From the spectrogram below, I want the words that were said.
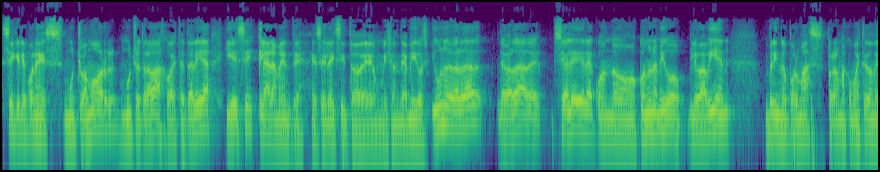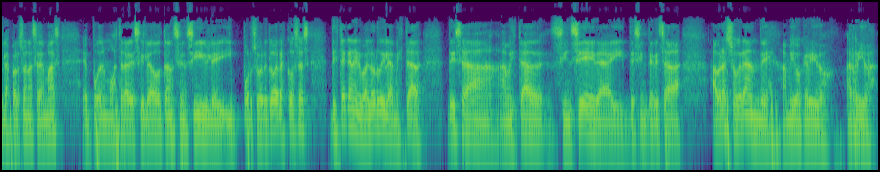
Sé que le pones mucho amor, mucho trabajo a esta tarea y ese claramente es el éxito de un millón de amigos. Y uno de verdad, de verdad, eh, se alegra cuando, cuando un amigo le va bien, brindo por más programas como este donde las personas además eh, pueden mostrar ese lado tan sensible y por sobre todas las cosas destacan el valor de la amistad, de esa amistad sincera y desinteresada. Abrazo grande, amigo querido. Arriba.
